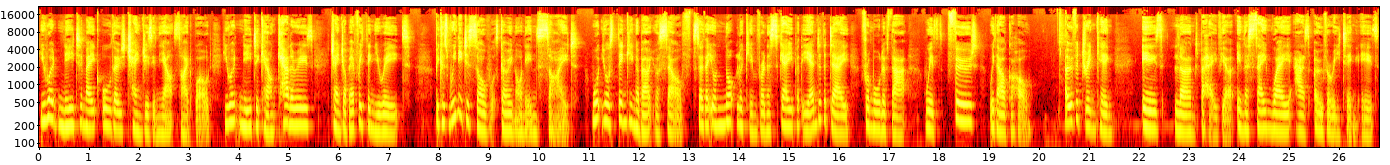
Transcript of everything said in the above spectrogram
You won't need to make all those changes in the outside world. You won't need to count calories, change up everything you eat, because we need to solve what's going on inside, what you're thinking about yourself, so that you're not looking for an escape at the end of the day from all of that with food, with alcohol. Over drinking is learned behavior in the same way as overeating is.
